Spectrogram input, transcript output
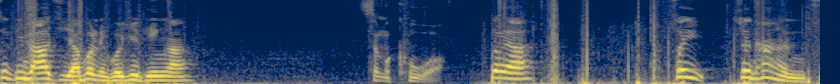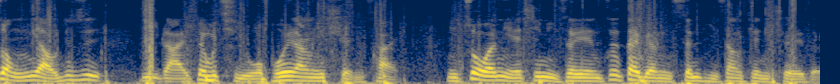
是第八集啊，不然你回去听啊。这么酷哦！对啊，所以所以它很重要，就是你来，对不起，我不会让你选菜。你做完你的心理测验，这代表你身体上欠缺的，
